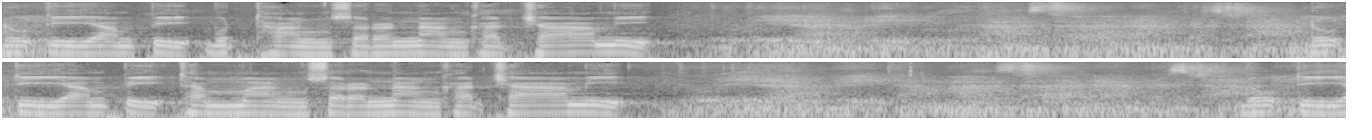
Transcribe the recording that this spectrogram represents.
ดุติยามปิบุตรทางสรนังขัจฉามิดุติยามปิธรรมังสรนังขัจฉามิ ดุติย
